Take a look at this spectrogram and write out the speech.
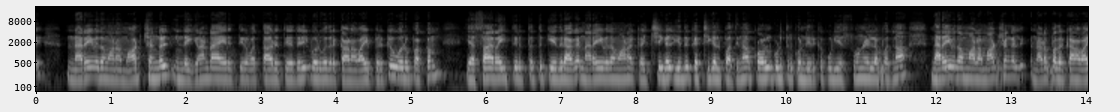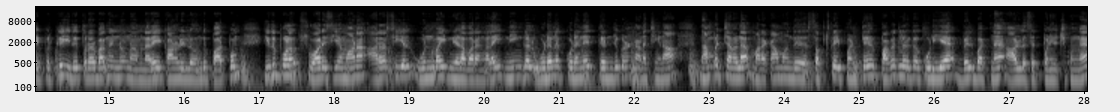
நிறைய விதமான மாற்றங்கள் இந்த இரண்டாயிரத்தி இருபத்தாறு தேர்தலில் வருவதற்கான வாய்ப்பு இருக்குது ஒரு பக்கம் எஸ்ஆர்ஐ திருத்தத்துக்கு எதிராக நிறைய விதமான கட்சிகள் எதிர்க்கட்சிகள் பார்த்தீங்கன்னா குரல் கொடுத்து கொண்டிருக்கக்கூடிய சூழ்நிலையில் பார்த்தீங்கன்னா நிறைய விதமான மாற்றங்கள் நடப்பதற்கான வாய்ப்பு இருக்குது இது தொடர்பாக இன்னும் நாம் நிறைய காணொலியில் வந்து பார்ப்போம். இதுபோல் சுவாரஸ்யமான அரசியல் உண்மை நிலவரங்களை நீங்கள் உடனுக்குடனே தெரிஞ்சுக்கணும்னு நினச்சிங்கன்னா நம்ம சேனலை மறக்காமல் வந்து சப்ஸ்கிரைப் பண்ணிட்டு பக்கத்தில் இருக்கக்கூடிய பெல் பட்டனை ஆளில் செட் பண்ணி வச்சுக்கோங்க.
